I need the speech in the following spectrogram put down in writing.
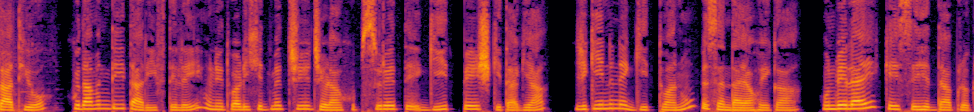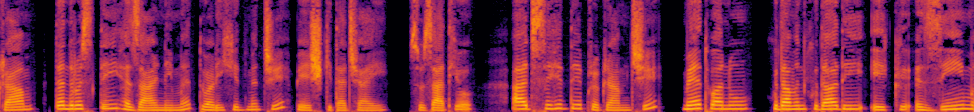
ਸਾਥਿਓ ਖੁਦਾਵੰਦ ਦੀ ਤਾਰੀਫ ਦੇ ਲਈ ਹੁਣੇ ਤੁਹਾਡੀ ਖidmat 'ਚ ਜਿਹੜਾ ਖੂਬਸੂਰਤ ਗੀਤ ਪੇਸ਼ ਕੀਤਾ ਗਿਆ ਯਕੀਨਨ ਇਹ ਗੀਤ ਤੁਹਾਨੂੰ ਪਸੰਦ ਆਇਆ ਹੋਵੇਗਾ ਹੁਣ ਵੇਲਾ ਹੈ ਕਿ ਸਿਹਤ ਦਾ ਪ੍ਰੋਗਰਾਮ ਤੰਦਰੁਸਤੀ ਹਜ਼ਾਰ ਨਿਮਤ ਤੁਹਾਡੀ ਖidmat 'ਚ ਪੇਸ਼ ਕੀਤਾ ਜਾਏ ਸੋ ਸਾਥਿਓ ਅੱਜ ਸਿਹਤ ਦੇ ਪ੍ਰੋਗਰਾਮ 'ਚ ਮੈਂ ਤੁਹਾਨੂੰ ਖੁਦਾਵੰਦ ਖੁਦਾ ਦੀ ਇੱਕ ਅਜ਼ੀਮ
